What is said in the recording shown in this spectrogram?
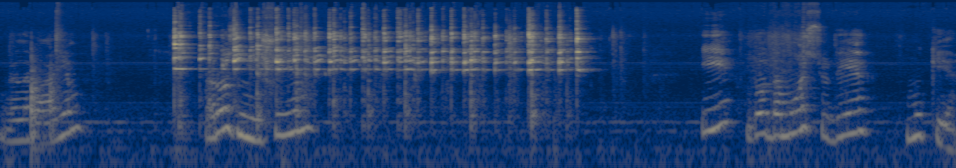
Виливаємо, розмішуємо і додамо сюди муки.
